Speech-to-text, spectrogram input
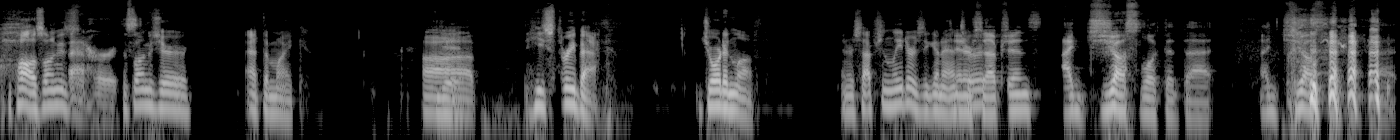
Paul, as long as that hurts. As long as you're at the mic. Uh, yeah. he's three back. Jordan Love, interception leader. Is he going to enter interceptions? It? I just looked at that. I just looked at that.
